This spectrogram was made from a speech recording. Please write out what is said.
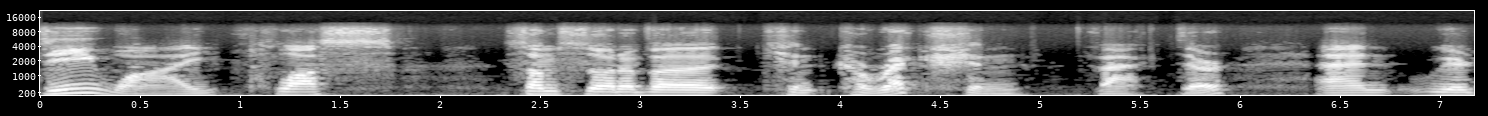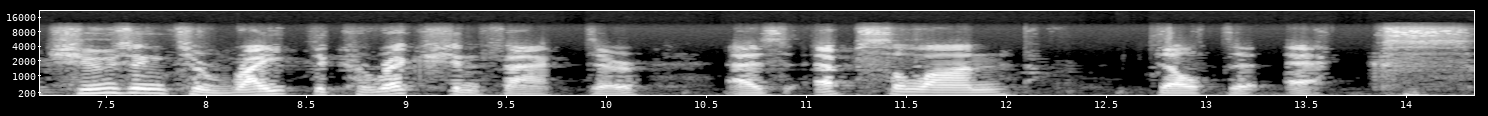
dy plus some sort of a correction factor, and we're choosing to write the correction factor as epsilon delta x.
